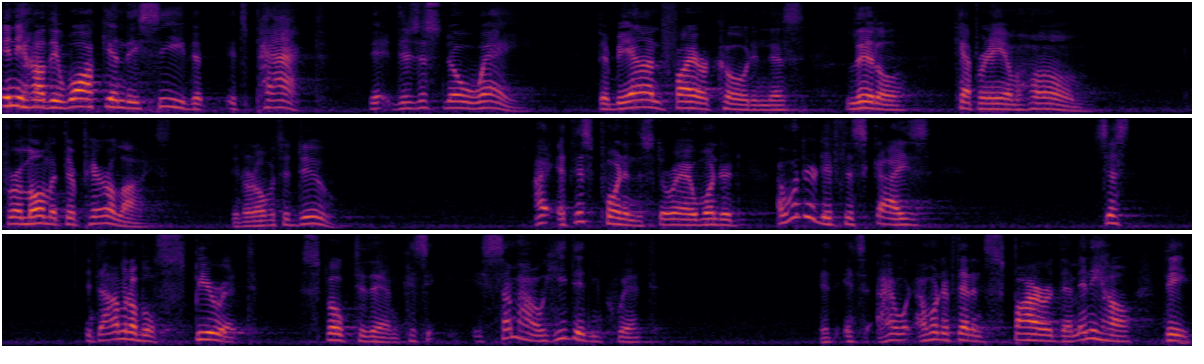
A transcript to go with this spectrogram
Anyhow, they walk in, they see that it's packed. There's just no way. They're beyond fire code in this little Capernaum home. For a moment, they're paralyzed. They don't know what to do. I, at this point in the story, I wondered, I wondered if this guy's just indomitable spirit spoke to them because somehow he didn't quit. It, it's, I, I wonder if that inspired them. Anyhow, they,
